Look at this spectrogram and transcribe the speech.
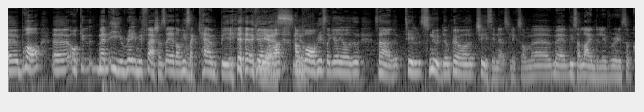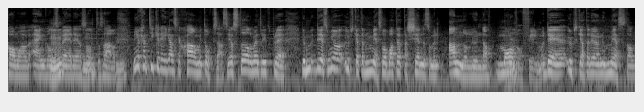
eh, bra. Och, men i Raimi fashion så är det vissa campy grejer. Yes, Han yeah. drar vissa grejer så här till snudden på cheesiness liksom. Med vissa line deliveries och kamera angles Mm. med det och sånt Mm. och så här. Mm. Men jag kan tycka det är ganska charmigt också. Så jag störde mig inte riktigt på det. det. Det som jag uppskattade mest var bara att detta kändes som en annorlunda Marvel-film. Och det uppskattade jag nog mest av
